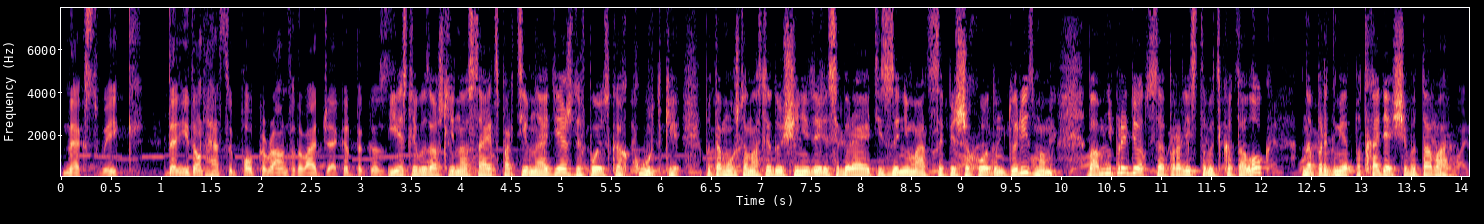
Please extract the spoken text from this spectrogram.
next week – если вы зашли на сайт спортивной одежды в поисках куртки, потому что на следующей неделе собираетесь заниматься пешеходным туризмом, вам не придется пролистывать каталог на предмет подходящего товара.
